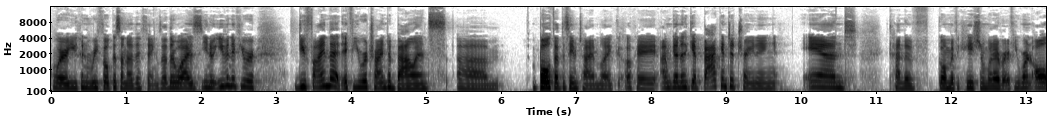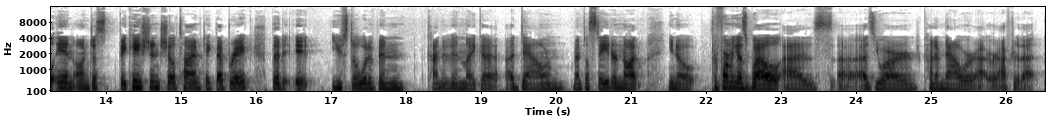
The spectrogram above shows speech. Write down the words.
where you can refocus on other things. Otherwise, you know, even if you were, do you find that if you were trying to balance um, both at the same time, like, okay, I'm gonna get back into training and kind of go on vacation, whatever. If you weren't all in on just vacation, chill time, take that break, that it you still would have been kind of in like a, a down mental state or not, you know, performing as well as uh, as you are kind of now or or after that.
